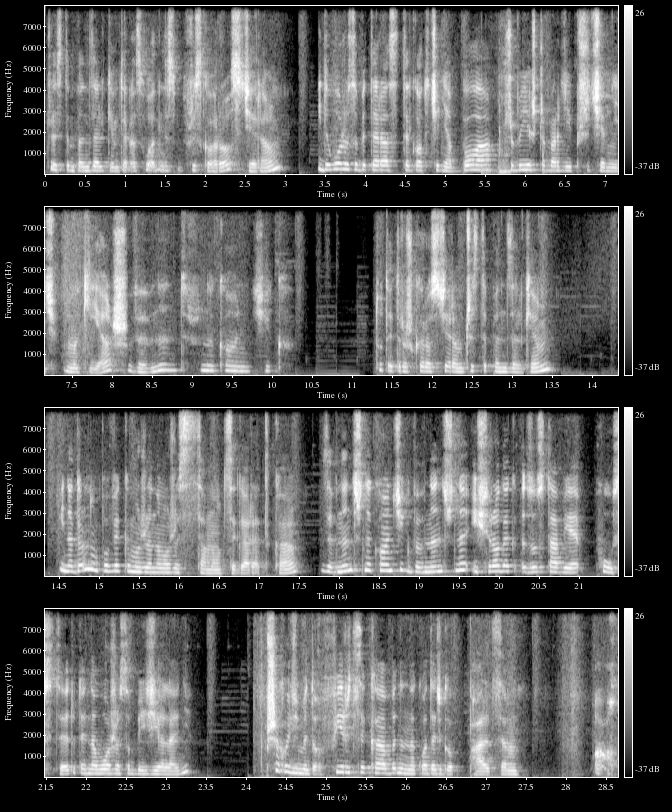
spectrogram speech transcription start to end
Czystym pędzelkiem teraz ładnie sobie wszystko rozcieram. I dołożę sobie teraz tego odcienia boa, żeby jeszcze bardziej przyciemnić makijaż. Wewnętrzny kącik. Tutaj troszkę rozcieram czystym pędzelkiem. I na dolną powiekę może nałożę samą cygaretkę. Zewnętrzny kącik, wewnętrzny i środek zostawię pusty. Tutaj nałożę sobie zieleń. Przechodzimy do fircyka. Będę nakładać go palcem. O,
